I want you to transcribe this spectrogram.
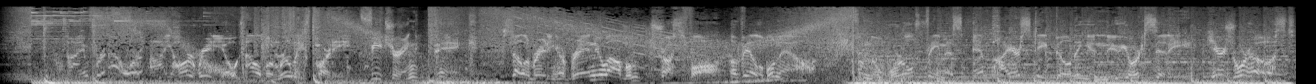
Time for our iHeartRadio album release party featuring Pink. Celebrating her brand new album, Trust Fall. Available now. From the world famous Empire State Building in New York City, here's your host,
